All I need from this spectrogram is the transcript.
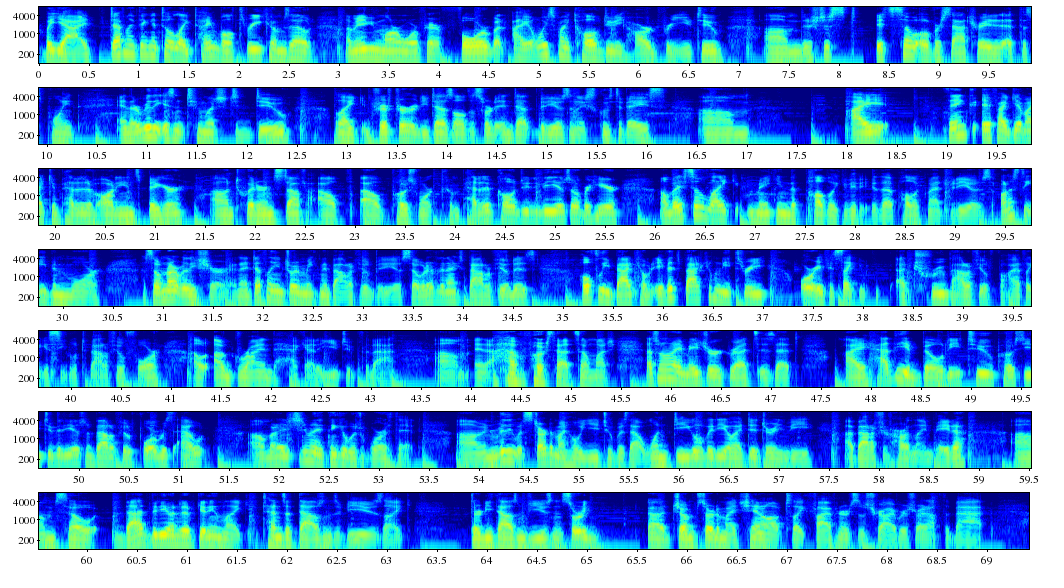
but yeah, I definitely think until like Titanfall 3 comes out, uh, maybe Modern Warfare 4, but I always find Call of Duty hard for YouTube. Um, there's just, it's so oversaturated at this point, and there really isn't too much to do. Like Drift0r, he does all the sort of in-depth videos and exclusive ace. Um, I think if I get my competitive audience bigger on Twitter and stuff, I'll I'll post more competitive Call of Duty videos over here. Um, but I still like making the public video, the public match videos. Honestly, even more. So I'm not really sure, and I definitely enjoy making the Battlefield videos. So whatever the next Battlefield is, hopefully Bad Company. If it's Bad Company 3, or if it's like a true Battlefield 5, like a sequel to Battlefield 4, I'll, I'll grind the heck out of YouTube for that. Um, and I'll post that so much. That's one of my major regrets is that I had the ability to post YouTube videos when Battlefield 4 was out, um, but I just didn't really think it was worth it. Um, and really what started my whole YouTube was that one Deagle video I did during the uh, Battlefield Hardline beta. Um, so that video ended up getting like tens of thousands of views, like 30,000 views, and it sort of uh, jump started my channel up to like 500 subscribers right off the bat.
